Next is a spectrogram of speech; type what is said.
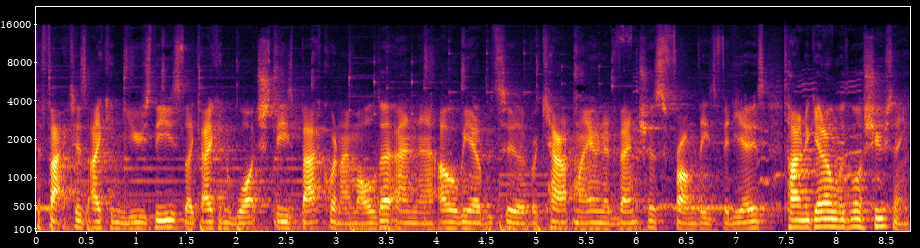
the fact is I can use these, like I can watch these back when I'm older and uh, I will be able to recount my own adventures from these videos. Time to get on with more shooting.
